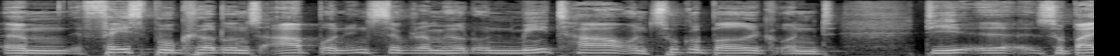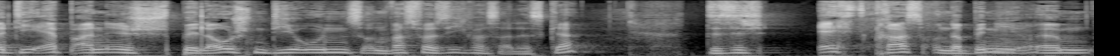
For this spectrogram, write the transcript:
ähm, Facebook hört uns ab und Instagram hört und Meta und Zuckerberg und die, äh, sobald die App an ist, belauschen die uns und was weiß ich was alles, gell? Das ist echt krass. Und da bin ich ähm,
